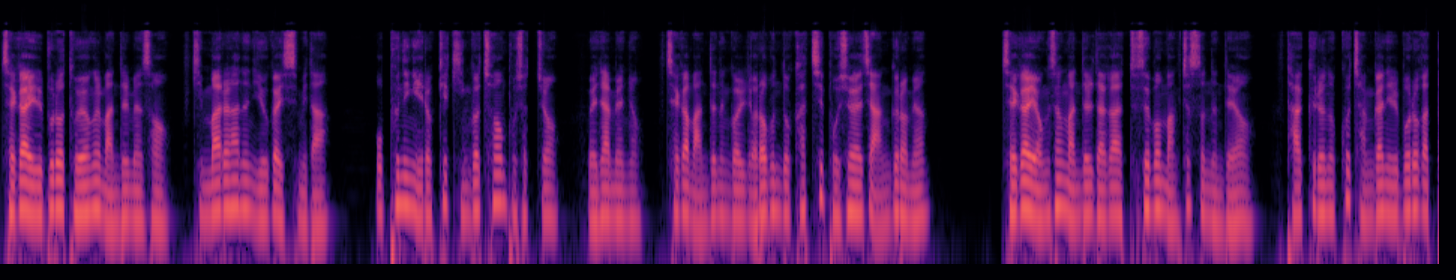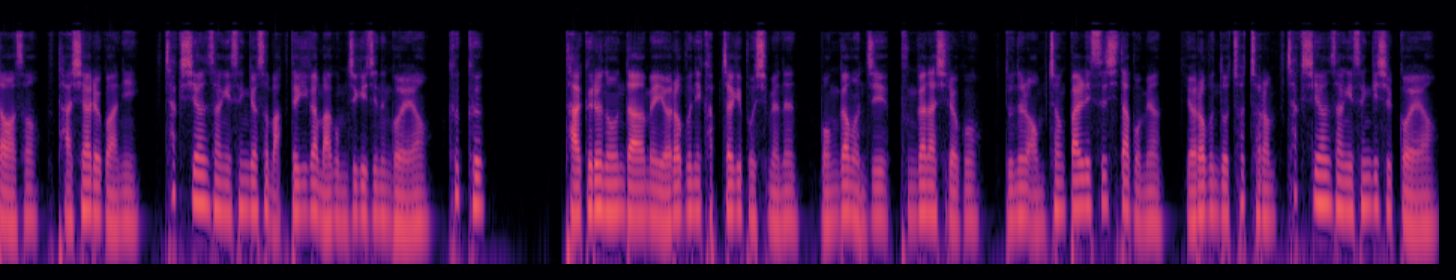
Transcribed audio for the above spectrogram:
제가 일부러 도형을 만들면서 긴 말을 하는 이유가 있습니다. 오프닝이 이렇게 긴 거 처음 보셨죠? 왜냐면요. 제가 만드는 걸 여러분도 같이 보셔야지 안 그러면 제가 영상 만들다가 두세 번 망쳤었는데요. 다 그려놓고 잠깐 일보러 갔다 와서 다시 하려고 하니 착시 현상이 생겨서 막대기가 막 움직이지는 거예요. 크크. 다 그려놓은 다음에 여러분이 갑자기 보시면은 뭔가 뭔지 분간하시려고 눈을 엄청 빨리 쓰시다 보면 여러분도 저처럼 착시 현상이 생기실 거예요.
